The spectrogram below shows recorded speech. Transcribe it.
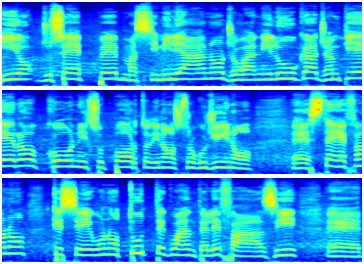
io, Giuseppe, Massimiliano, Giovanni Luca, Giampiero con il supporto di nostro cugino eh, Stefano che seguono tutte quante le fasi eh,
